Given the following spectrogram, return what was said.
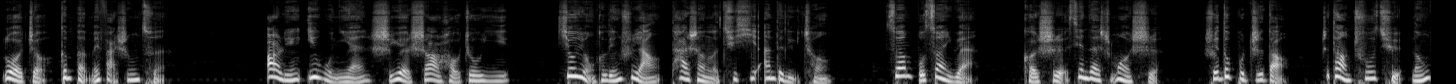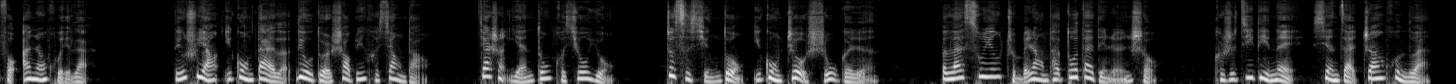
弱者根本没法生存。二零一五年十月十二号周一，修勇和林舒扬踏上了去西安的旅程。虽然不算远，可是现在是末世，谁都不知道。这趟出去能否安然回来？林舒扬一共带了六对哨兵和向导，加上严冬和修勇，这次行动一共只有十五个人。本来苏英准备让他多带点人手，可是基地内现在治安混乱，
